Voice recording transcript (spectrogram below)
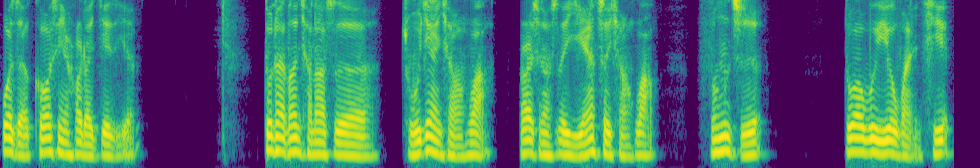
或者高信号的结节。动态增强呢是逐渐强化。而且呢是延迟强化，峰值多位于晚期。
